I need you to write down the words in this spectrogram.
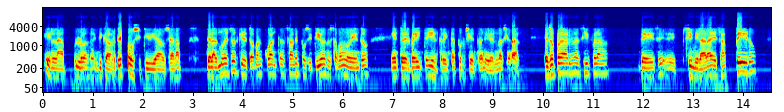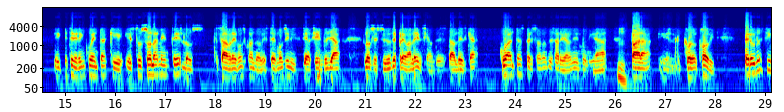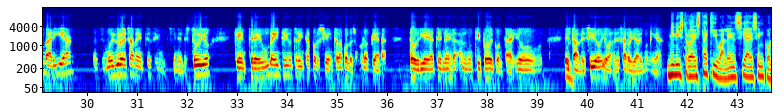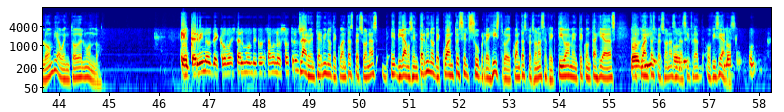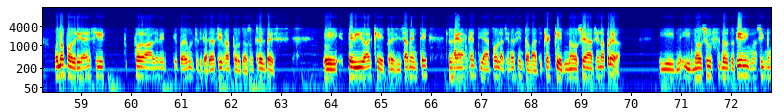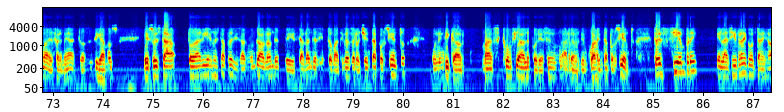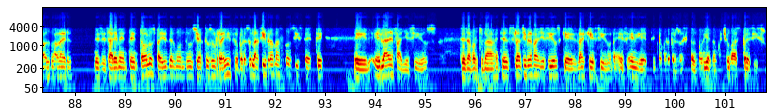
El la, lo, el indicador de positividad, o sea, la, de las muestras que se toman, ¿cuántas salen positivas? Nos estamos moviendo entre el 20 y el 30% a nivel nacional. Eso puede dar una cifra de ese, eh, similar a esa, pero hay que tener en cuenta que esto solamente los sabremos cuando estemos haciendo ya los estudios de prevalencia, donde se establezca cuántas personas desarrollaron inmunidad mm. para el COVID. Pero uno estimaría, muy gruesamente, sin, el estudio, que entre un 20 y un 30% de la población colombiana podría ya tener algún tipo de contagio establecido y va a desarrollar inmunidad. Ministro, ¿esta equivalencia es en Colombia o en todo el mundo? En términos de cómo está el mundo y cómo estamos nosotros. Claro, en términos de cuántas personas, eh, digamos, en términos de cuánto es el subregistro, de cuántas personas efectivamente contagiadas, y cuántas personas en las cifras oficiales. Uno, podría decir probablemente que puede multiplicar esa cifra por dos o tres veces, eh, debido a que precisamente la gran cantidad de población asintomática que no se hace una prueba y, no, sufre, no, tiene ningún signo de enfermedad. Entonces, digamos, eso está todavía no está precisado. Mundo hablan de, se hablan de asintomáticos del 80%, un indicador más confiable podría ser alrededor de un 40%. Entonces, siempre en la cifra de contagiados va a haber necesariamente en todos los países del mundo un cierto subregistro, por eso la cifra más consistente eh, es la de fallecidos, Desafortunadamente es la cifra de fallecidos que es la que es evidente, el número de personas que están muriendo mucho más preciso.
